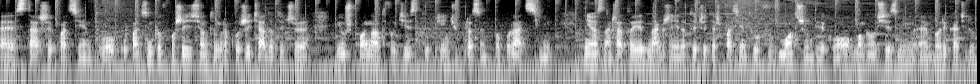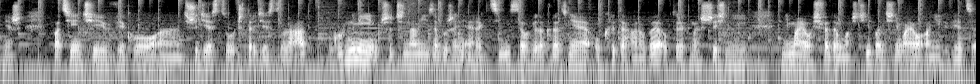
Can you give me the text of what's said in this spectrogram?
e, starszych pacjentów. U pacjentów po 60 roku życia dotyczy już ponad 25% populacji. Nie oznacza to jednak, że nie dotyczy też pacjentów w młodszym wieku. Mogą się z nim e, borykać również pacjenci w wieku e, 30-40 lat. Głównymi przyczynami zaburzeń erekcji są wielokrotnie ukryte choroby, o których mężczyźni nie mają świadomości bądź nie mają o nich wiedzy.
